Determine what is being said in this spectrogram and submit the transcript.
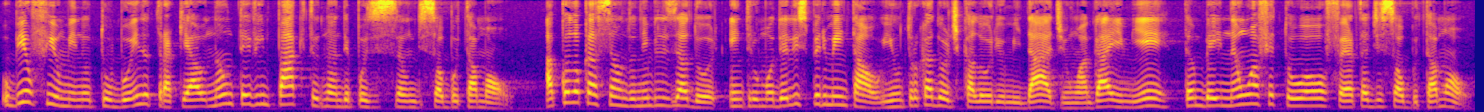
O biofilme no tubo endotraqueal não teve impacto na deposição de salbutamol. A colocação do nebulizador entre o modelo experimental e um trocador de calor e umidade, um HME, também não afetou a oferta de salbutamol.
